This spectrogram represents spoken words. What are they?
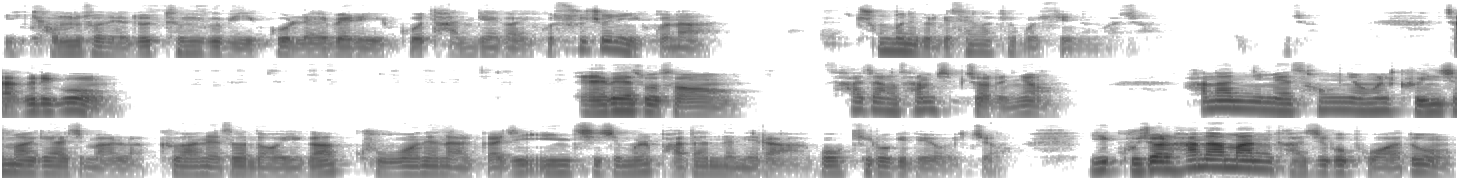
이 겸손에도 등급이 있고 레벨이 있고 단계가 있고 수준이 있구나. 충분히 그렇게 생각해 볼 수 있는 거죠. 그죠? 자, 그리고 에베소서 4장 30절은요. 하나님의 성령을 근심하게 하지 말라. 그 안에서 너희가 구원의 날까지 인치심을 받았느니라고 기록이 되어 있죠. 이 구절 하나만 가지고 보아도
